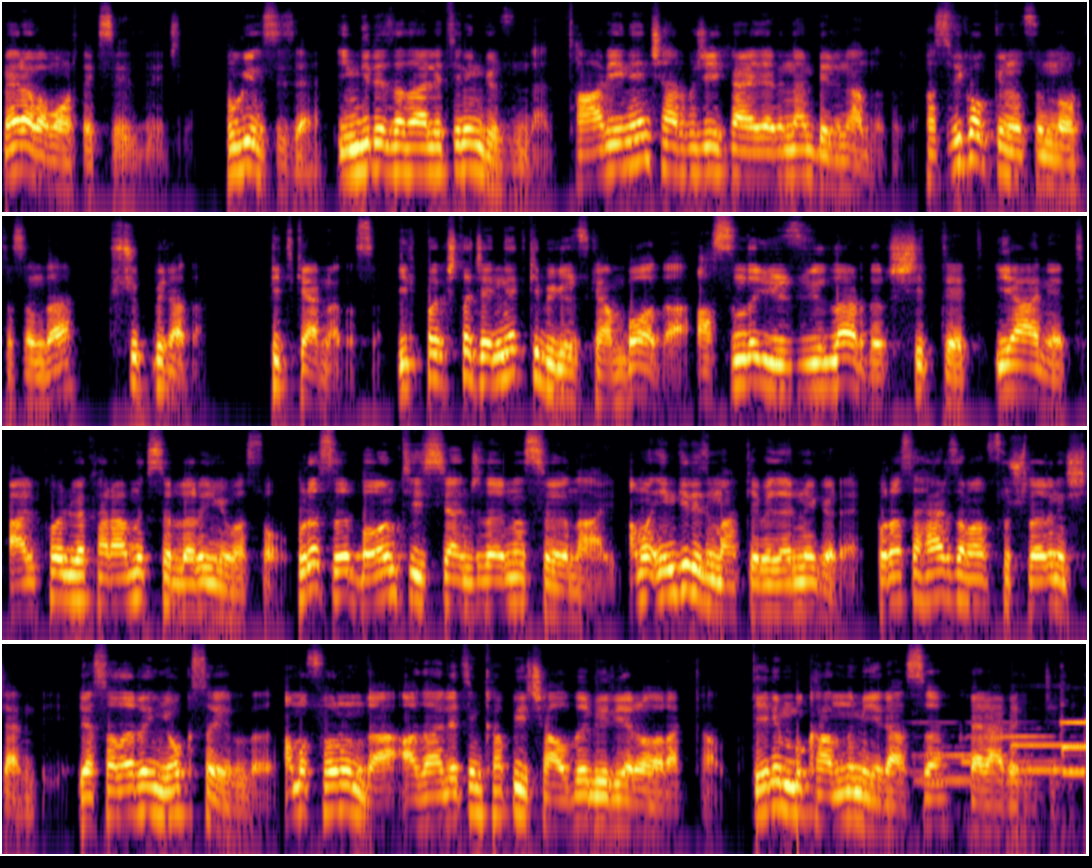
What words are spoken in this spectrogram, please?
Merhaba Mortex izleyicileri. Bugün size İngiliz adaletinin gözünden tarihin en çarpıcı hikayelerinden birini anlatacağım. Pasifik Okyanusu'nun ortasında küçük bir ada. Pitcairn Adası. İlk bakışta cennet gibi gözüken bu ada aslında yüzyıllardır şiddet, ihanet, alkol ve karanlık sırların yuvası oldu. Burası Bounty isyancılarının sığınağıydı. Ama İngiliz mahkemelerine göre burası her zaman suçların işlendiği, yasaların yok sayıldığı ama sonunda adaletin kapıyı çaldığı bir yer olarak kaldı. Gelin bu kanlı mirası beraber inceleyelim.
